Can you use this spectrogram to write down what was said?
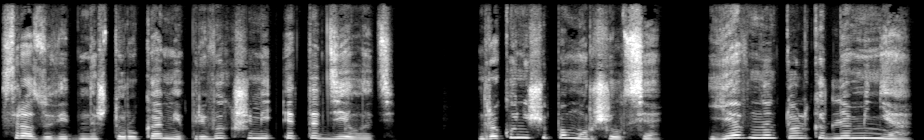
Сразу видно, что руками, привыкшими это делать. Драконище поморщился, явно только для меня,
